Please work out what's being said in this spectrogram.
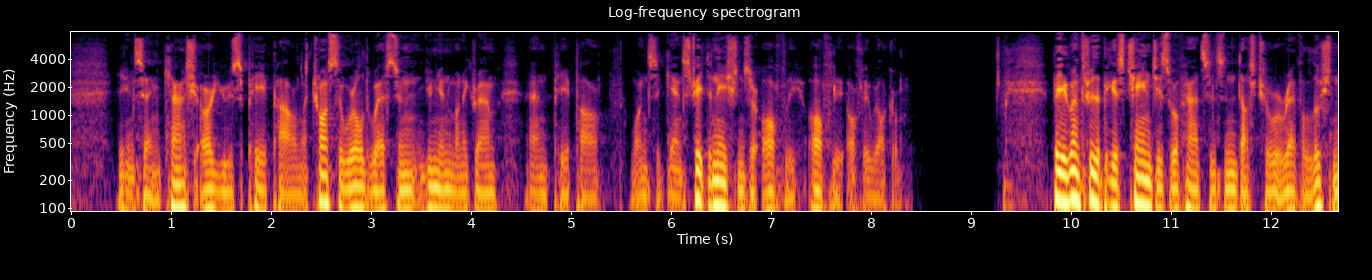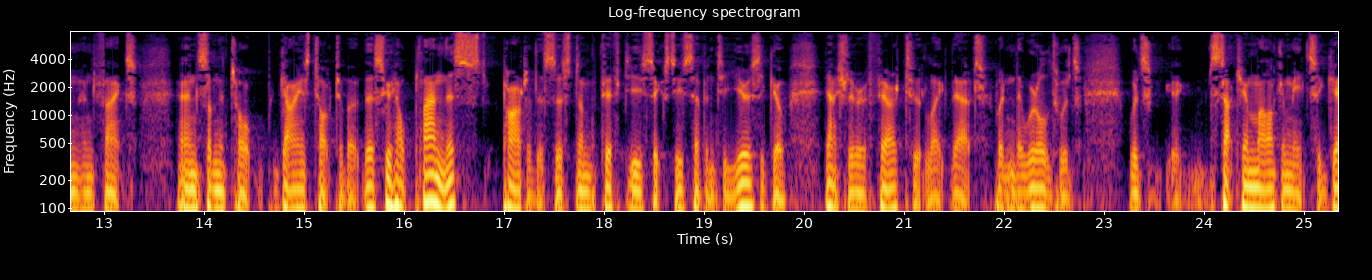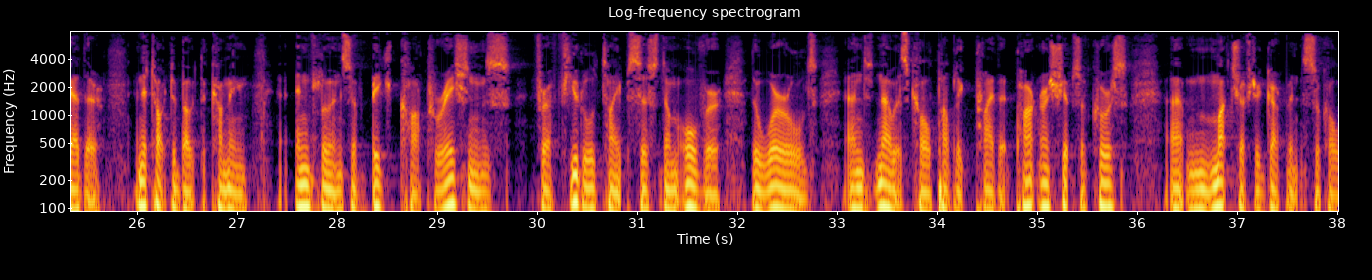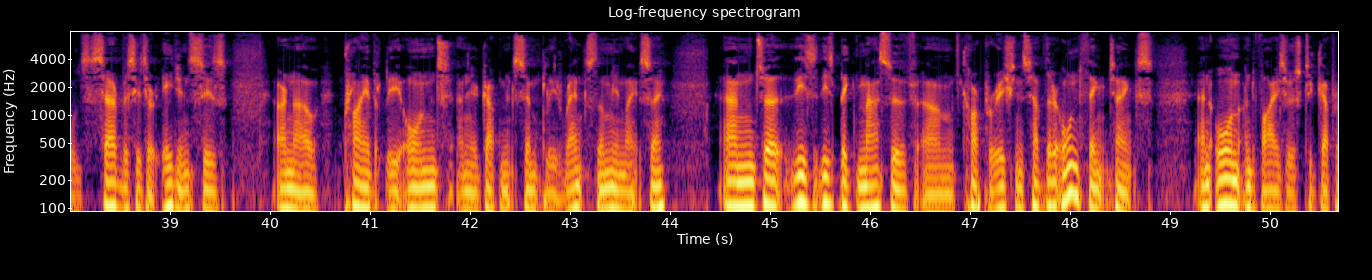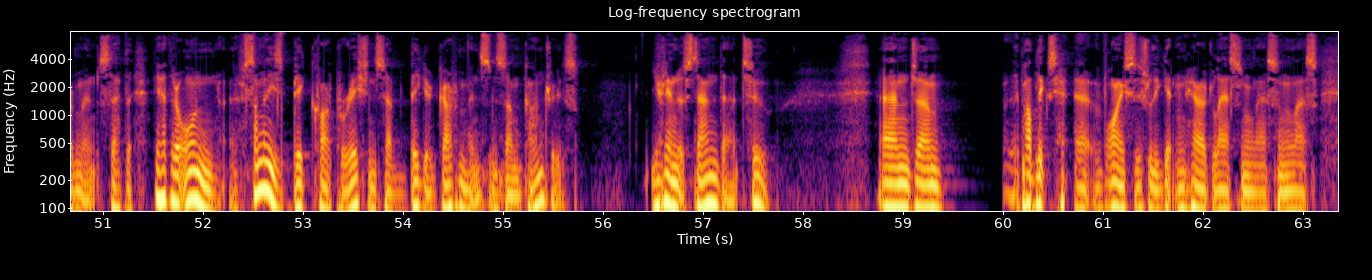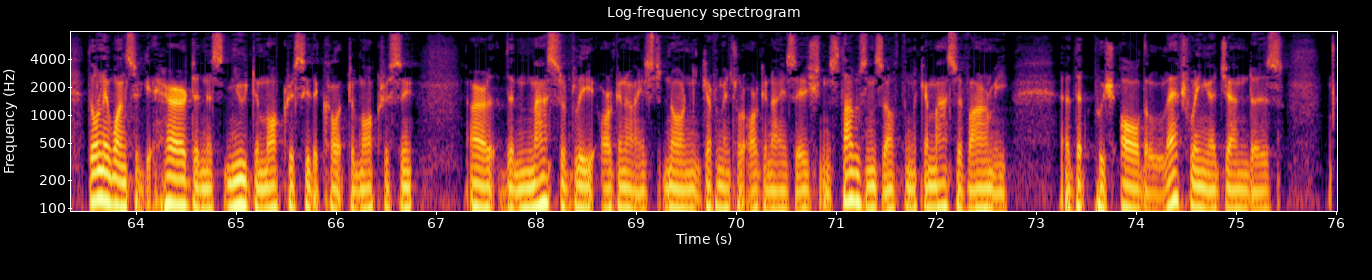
You can send cash or use PayPal. And across the world, Western Union, MoneyGram, and PayPal. Once again, straight donations are awfully, awfully, awfully welcome. But you're going through the biggest changes we've had since industrial revolution, in fact. And some of the top guys talked about this who helped plan this part of the system 50, 60, 70 years ago. They actually referred to it like that when the world would, would uh, start to amalgamate together. And they talked about the coming influence of big corporations for a feudal type system over the world. And now it's called public-private partnerships, of course. Uh, much of your government so-called services or agencies are now privately owned and your government simply rents them, you might say. And uh, these these big massive um, corporations have their own think tanks and own advisors to governments. They have, the, they have their own. Some of these big corporations have bigger governments in some countries. You can understand that too. And um, the public's uh, voice is really getting heard less and less and less. The only ones who get heard in this new democracy, they call it democracy, are the massively organized non-governmental organizations, thousands of them, like a massive army uh, that push all the left-wing agendas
